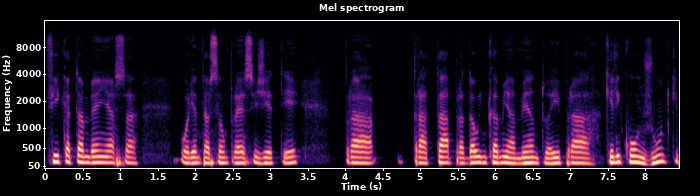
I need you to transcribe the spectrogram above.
fica também essa orientação para a SGT para tratar, para dar o encaminhamento aí para aquele conjunto que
